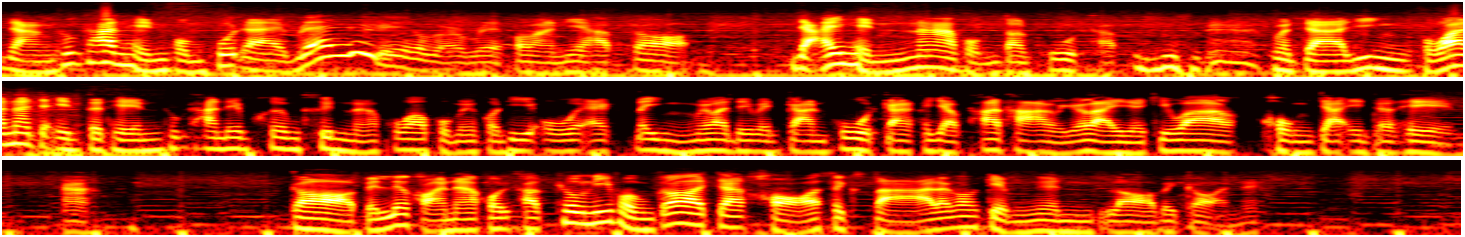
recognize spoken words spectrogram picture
อย่างทุกท่านเห็นผมพูดอะไรประมาณนี้ครับ ก็ อยากให้เห็นหน้าผมตอนพูดครับ มันจะยิ่งผมว่าน่าจะเอนเตอร์เทนทุกท่านได้เพิ่มขึ้นนะ เพราะว่าผมเป็นคนที่โอเวอร์แอคติ้งไม่ว่าจะเป็นการพูดการขยับท่าทางหรืออะไรเนี่ยคิดว่าคงจะเอนเตอร์เทนอะก็เป็นเรื่องของอนาคตครับ ช่วงนี้ผมก็จะขอศึกษาแล้วก็เก็บเงินรอไปก่อนนะ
